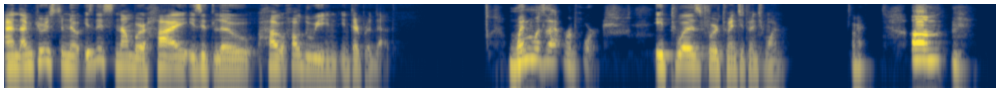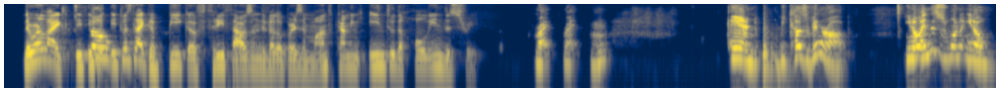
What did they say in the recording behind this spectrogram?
And I'm curious to know, is this number high? Is it low? How, how do we interpret that? When was that report? It was for 2021. Okay. Um, there were like it, so, it, it, was like a peak of 3000 developers a month coming into the whole industry right right mm-hmm. And because of interop, you know, and this is one, you know,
